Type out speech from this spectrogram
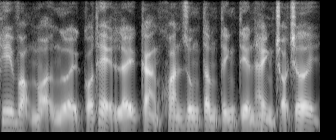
hy vọng mọi người có thể lấy càng khoan dung tâm tính tiến hành trò chơi.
